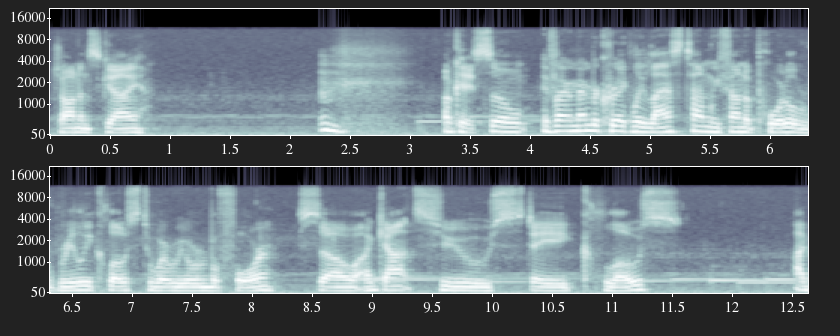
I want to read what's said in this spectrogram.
John and Sky. Mm. okay, so if I remember correctly, last time we found a portal really close to where we were before. So I got to stay close. I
